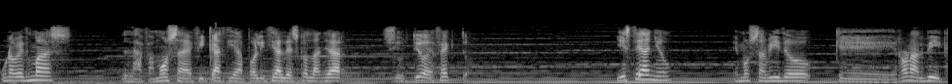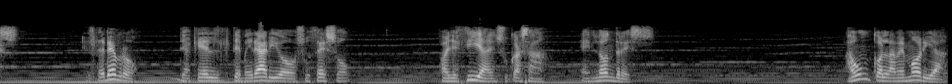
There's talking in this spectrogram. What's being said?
Una vez más, la famosa eficacia policial de Scotland Yard surtió efecto. Y este año hemos sabido que Ronald Biggs, el cerebro de aquel temerario suceso, fallecía en su casa en Londres. Aún con la memoria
